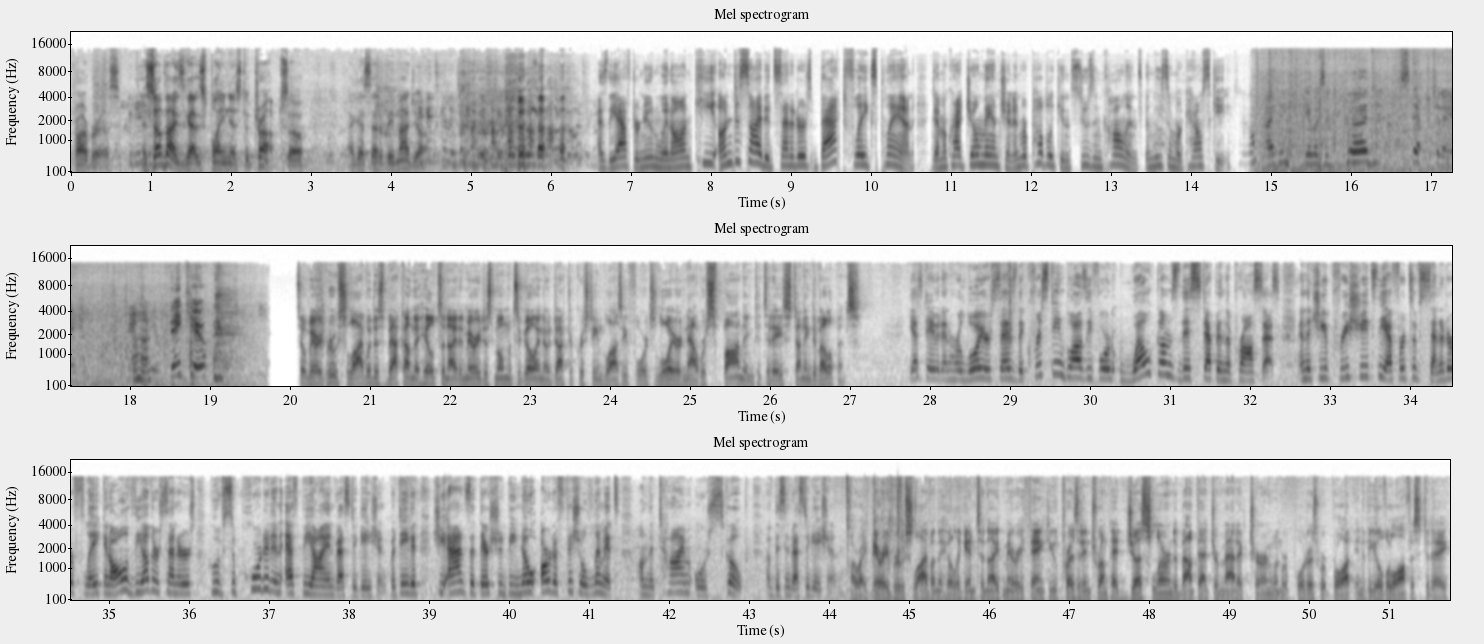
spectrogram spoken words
progress. And somebody's got to explain this to Trump. So I guess that'll be my job. As the afternoon went on, key undecided senators backed Flake's plan Democrat Joe Manchin and Republican Susan Collins and Lisa Murkowski. I think it was a good step today. Uh-huh. Thank you. So, Mary Bruce, live with us back on the Hill tonight. And, Mary, just moments ago, I know Dr. Christine Blasey Ford's lawyer now responding to today's stunning developments. Yes, David, and her lawyer says that Christine Blasey Ford welcomes this step in the process and that she appreciates the efforts of Senator Flake and all of the other senators who have supported an FBI investigation. But, David, she adds that there should be no artificial limits on the time or scope of this investigation. All right, Mary Bruce, live on the Hill again tonight. Mary, thank you. President Trump had just learned about that dramatic turn when reporters were brought into the Oval Office today.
